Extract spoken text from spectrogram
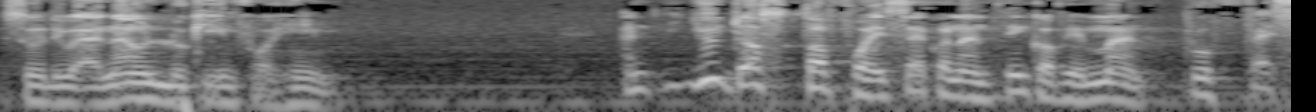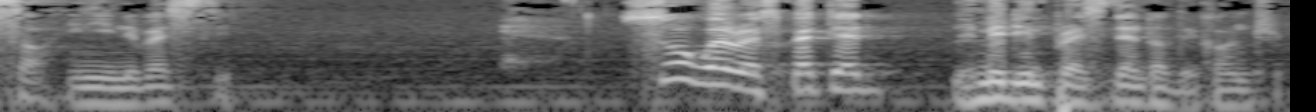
So they were now looking for him. And you just stop for a second and think of a man, professor in university. So well respected, they made him president of the country.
